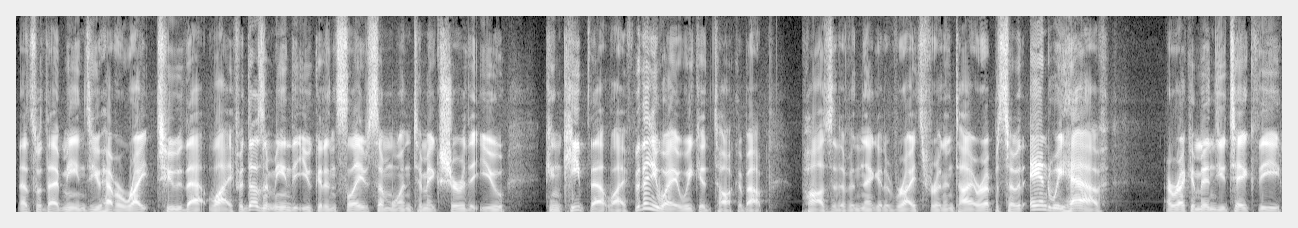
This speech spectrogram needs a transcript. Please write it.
That's what that means. You have a right to that life. It doesn't mean that you could enslave someone to make sure that you can keep that life. But anyway, we could talk about positive and negative rights for an entire episode, and we have. I recommend you take the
